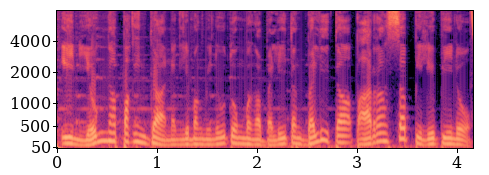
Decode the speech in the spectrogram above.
Inyong napakinggan ng limang minutong mga balitang balita para sa Pilipino.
